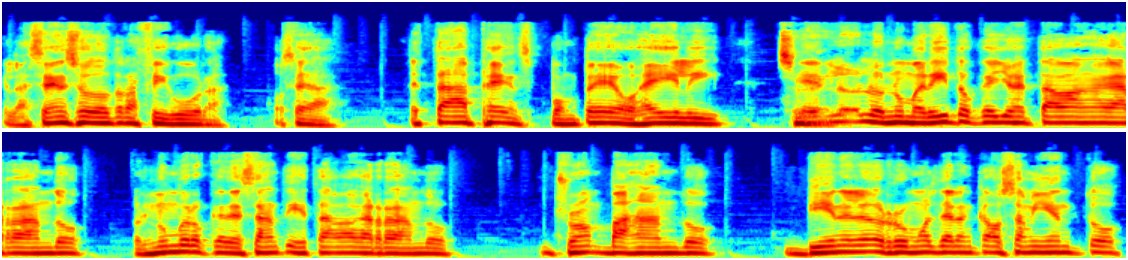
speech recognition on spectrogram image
el ascenso de otras figuras. O sea, está Pence, Pompeo, Haley, eh, los, los numeritos que ellos estaban agarrando, los números que DeSantis estaba agarrando, Trump bajando, viene el rumor del encausamiento,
